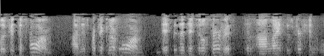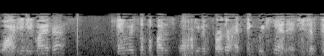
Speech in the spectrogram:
Look at the form. On this particular form, this is a digital service. It's an online subscription. Why do you need my address? Can we simplify this form even further? I think we can. If you just do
